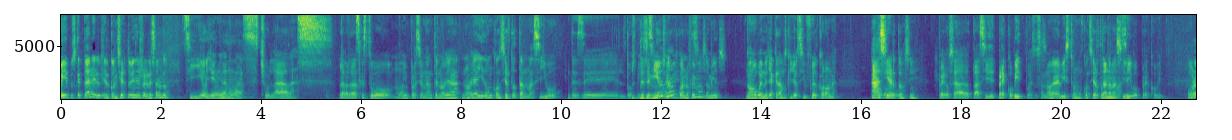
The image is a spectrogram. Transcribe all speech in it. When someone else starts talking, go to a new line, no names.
Oye, pues ¿qué tal? ¿El, el concierto vienes regresando?
Sí, oye, mira nomás, chuladas. La verdad es que estuvo muy impresionante. No había, no había ido a un concierto tan masivo desde el 2019.
Desde Muse, ¿no? Cuando fuimos
Sí.
a Muse.
No, bueno, ya quedamos que yo sí fui al Corona.
Ah, cierto, sí.
Pero, o sea, así pre-COVID, pues. O sea, no había visto un concierto
Tan
tan,
masivo.
masivo, pre-COVID.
